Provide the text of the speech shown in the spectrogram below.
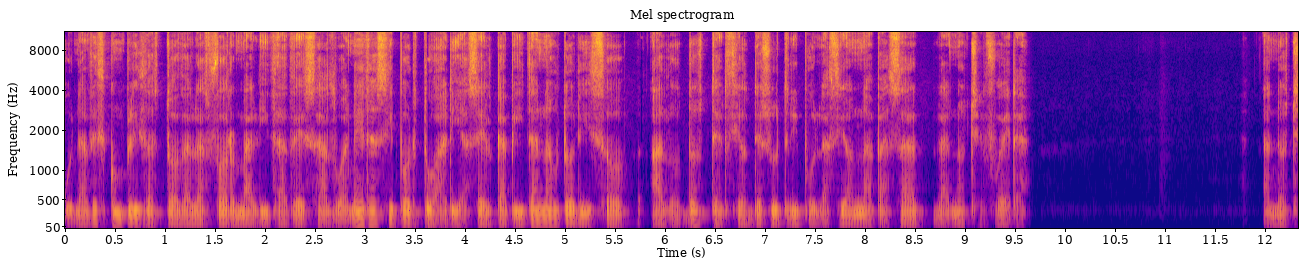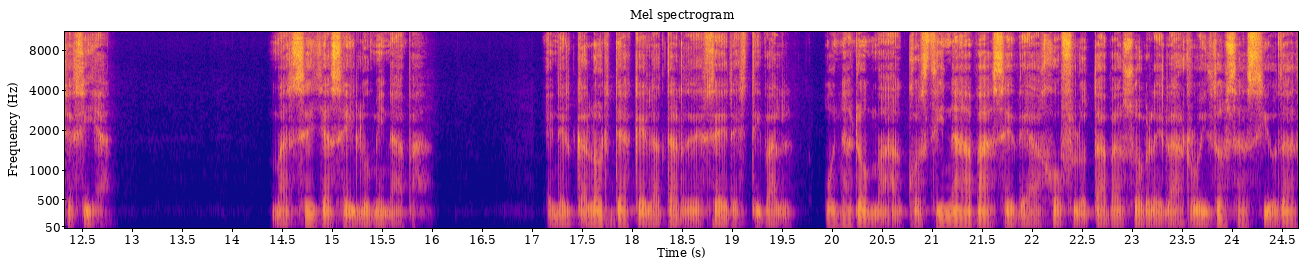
una vez cumplidas todas las formalidades aduaneras y portuarias, el capitán autorizó a los dos tercios de su tripulación a pasar la noche fuera. Anochecía. Marsella se iluminaba. En el calor de aquel atardecer estival, un aroma a cocina a base de ajo flotaba sobre la ruidosa ciudad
